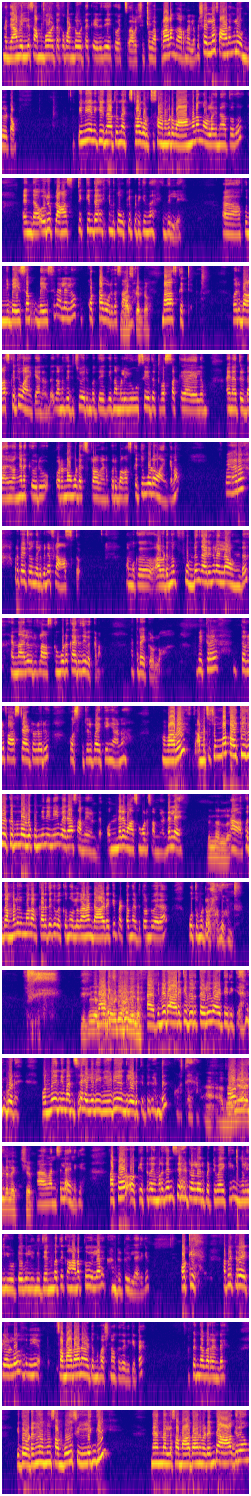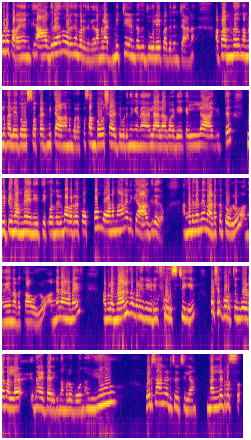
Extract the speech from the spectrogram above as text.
ഞാൻ വലിയ സംഭവമായിട്ടൊക്കെ പണ്ട് തൊട്ടൊക്കെ എഴുതിയൊക്കെ വെച്ചതാ. പക്ഷെ ഇപ്പൊ വെപ്രാളം കാരണമല്ല. പക്ഷെ എല്ലാ സാധനങ്ങളും ഉണ്ട് കേട്ടോ. പിന്നെ എനിക്ക് ഇതിനകത്തുനിന്ന് എക്സ്ട്രാ കുറച്ച് സാധനം കൂടെ വാങ്ങണം എന്നുള്ളതിനകത്തത് എന്താ ഒരു പ്ലാസ്റ്റിക്കിന്റെ ഇങ്ങനെ തൂക്കി പിടിക്കുന്ന ഇതില്ലേ? കുഞ്ഞു ബേസം അല്ലല്ലോ കൊട്ട പോലത്തെ സാധനം. ബാസ്ക്കറ്റോ ബാസ്ക്കറ്റ് ഒരു ബാസ്ക്കറ്റ് വാങ്ങിക്കാനുണ്ട്. കാരണം തിരിച്ചു വരുമ്പോഴത്തേക്ക് നമ്മൾ യൂസ് ചെയ്ത ഡ്രസ്സൊക്കെ ആയാലും അതിനകത്ത് ഇടാനും അങ്ങനെയൊക്കെ ഒരു ഒരെണ്ണം കൂടെ എക്സ്ട്രാ വേണം. അപ്പോൾ ഒരു ബാസ്ക്കറ്റും കൂടെ വാങ്ങിക്കണം. വേറെ പ്രത്യേകിച്ച് ഒന്നുമില്ല പിന്നെ ഫ്ലാസ്ക്. നമുക്ക് അവിടുന്ന് ഫുഡും കാര്യങ്ങളെല്ലാം ഉണ്ട്. എന്നാലും ഒരു ഫ്ലാസ്കും കൂടെ കരുതി വെക്കണം. അത്രയൊക്കെ ഉള്ളൂ. അപ്പോൾ ഇത്ര ഇത്ര ഫാസ്റ്റ് ആയിട്ടുള്ളൊരു ഹോസ്പിറ്റൽ പാക്കിംഗ് ആണ്. വാവേ അമ്മച്ചി ചുമ്മാ പാക്ക് ചെയ്ത് വെക്കുന്നുള്ളൂ കുഞ്ഞിന് ഇനിയും വരാൻ സമയമുണ്ട്. ഒന്നര മാസം കൂടെ സമയമുണ്ട് അല്ലേ? ആ അപ്പൊ നമ്മൾ ചുമ്മാ തൽക്കാലത്തേക്ക് വെക്കുന്നുള്ളൂ കാരണം ഡാഡയ്ക്ക് പെട്ടെന്ന് എടുത്തോണ്ട് വരാൻ ബുദ്ധിമുട്ടുള്ളത് കൊണ്ട് പിന്നെ ഡാഡയ്ക്ക് ഇതൊരു തെളിവായിട്ട് ഇരിക്കാനും കൂടെ. ഒന്നും ഇനി മനസ്സിലായില്ലെങ്കിൽ ഈ വീഡിയോ എങ്കിലും എടുത്തിട്ട് കണ്ട് കൊടുത്തേക്കണം. മനസ്സിലായി എനിക്ക്. അപ്പോൾ ഓക്കെ ഇത്ര എമർജൻസി ആയിട്ടുള്ള ഒരു പെട്ടി പാക്കിങ് നിങ്ങൾ ഇനി യൂട്യൂബിൽ ഇനി ജന്മത്തിൽ കാണത്തുമില്ല കണ്ടിട്ടും ഇല്ലായിരിക്കും ഓക്കെ അപ്പൊ ഇത്രയൊക്കെ ഉള്ളൂ. ഇനി സമാധാനമായിട്ടൊന്ന് ഭക്ഷണമൊക്കെ കഴിക്കട്ടെ. അപ്പൊ എന്താ പറയണ്ടേ? ഇത് ഉടനെ ഒന്നും സംഭവിച്ചില്ലെങ്കിൽ ഞാൻ നല്ല സമാധാനമായിട്ട് എന്റെ ആഗ്രഹം കൂടെ പറയാം. എനിക്ക് ആഗ്രഹം എന്ന് പറഞ്ഞാൽ പറഞ്ഞില്ലേ നമ്മൾ അഡ്മിറ്റ് ചെയ്യേണ്ടത് ജൂലൈ പതിനഞ്ചാണ്. അപ്പൊ അന്ന് നമ്മൾ തലേദിവസമൊക്കെ അഡ്മിറ്റ് ആകണം പറയും. അപ്പൊ സന്തോഷമായിട്ട് ഇവിടുന്ന് ഇങ്ങനെ ലാലാപാടിയൊക്കെ എല്ലാം ആകിട്ട് വീട്ടിൽ നിന്ന് അമ്മ അനിയത്തിയൊക്കെ വന്നു അവരുടെ അവരുടെയൊക്കെ ഒപ്പം പോകണം എന്നാണ് എനിക്ക് ആഗ്രഹം. അങ്ങനെ തന്നെ നടക്കത്തുള്ളൂ. അങ്ങനെ നടക്കാവുള്ളൂ. അങ്ങനെയാണേ നമ്മൾ എന്നാലും നമ്മൾ ഈ വീഡിയോ പോസ്റ്റ് ചെയ്യും. പക്ഷെ കുറച്ചും കൂടെ നല്ല ഇതായിട്ടായിരിക്കും നമ്മൾ പോകുന്നത്. അയ്യോ ഒരു സാധനം എടുത്തു വെച്ചില്ല. നല്ല ഡ്രസ്സ്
